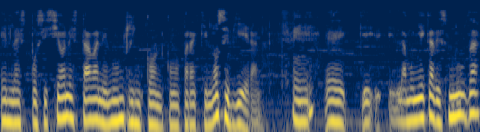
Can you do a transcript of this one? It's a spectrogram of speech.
en la exposición estaban en un rincón como para que no se vieran. Eh, que la muñeca desnuda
